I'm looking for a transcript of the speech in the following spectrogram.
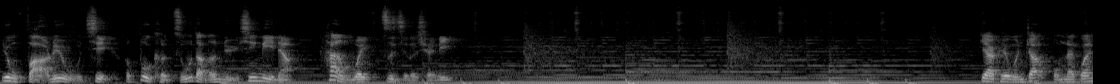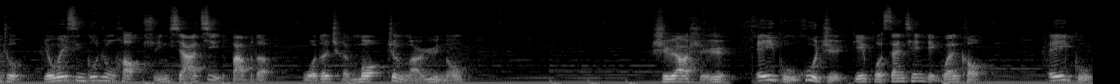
用法律武器和不可阻挡的女性力量捍卫自己的权利。第二篇文章，我们来关注由微信公众号“寻侠记”发布的《我的沉默震耳欲聋》。十月二十日，A 股沪指跌破三千点关口，A 股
